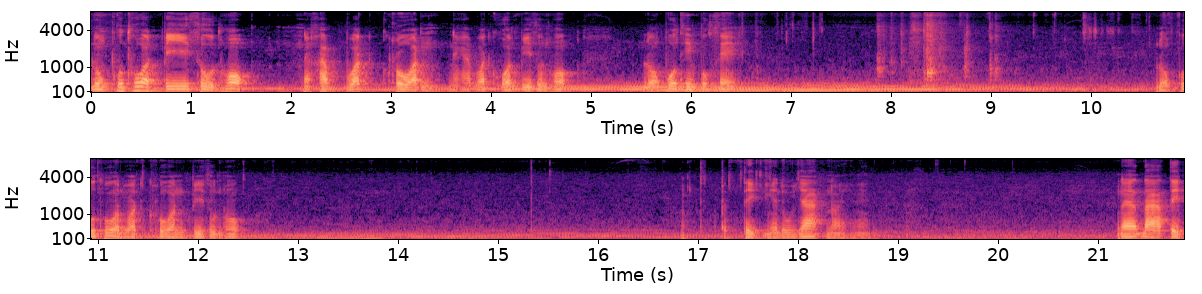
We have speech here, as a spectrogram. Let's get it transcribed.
หลวงปู่ทวดปีศูนย์หกนะครับ วัดครวนนะครับ วัดครวนปีศูนย์หกหลวงปู่ทิมปุกเสกหลวงปู่ทวดวัดครวนปีศูนย์หก ปฏิกเนี่ยดูยากหน่อยนะหน้าตาติด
